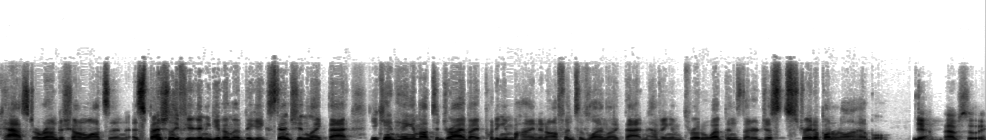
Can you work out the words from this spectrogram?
cast around Deshaun Watson, especially if you're going to give him a big extension like that. You can't hang him out to dry by putting him behind an offensive line like that and having him throw to weapons that are just straight up unreliable. Yeah, absolutely.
